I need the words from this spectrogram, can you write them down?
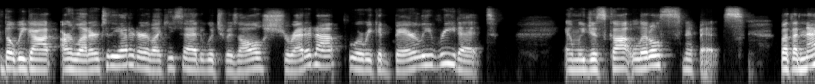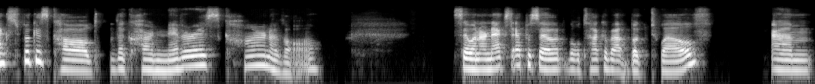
but we got our letter to the editor, like you said, which was all shredded up where we could barely read it. and we just got little snippets. But the next book is called The Carnivorous Carnival. So in our next episode, we'll talk about book 12. Um,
